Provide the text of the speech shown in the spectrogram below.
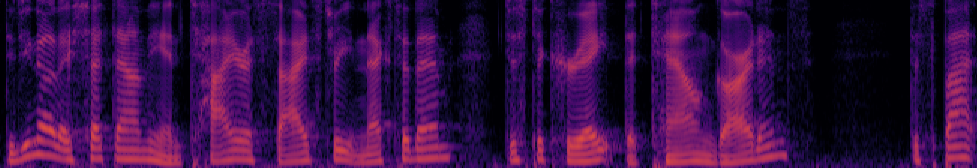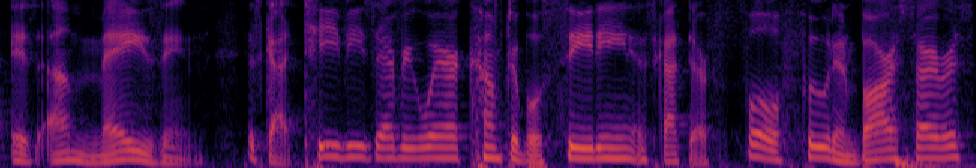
Did you know they shut down the entire side street next to them just to create the town gardens? The spot is amazing. It's got TVs everywhere, comfortable seating, it's got their full food and bar service.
